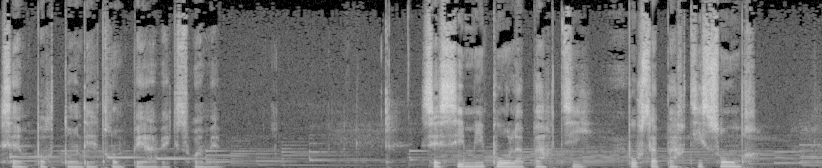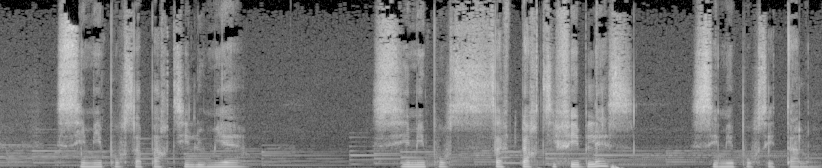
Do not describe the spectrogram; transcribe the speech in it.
c'est important d'être en paix avec soi-même. C'est s'aimer pour la partie, pour sa partie sombre, s'aimer pour sa partie lumière, s'aimer pour sa partie faiblesse, s'aimer pour ses talents.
